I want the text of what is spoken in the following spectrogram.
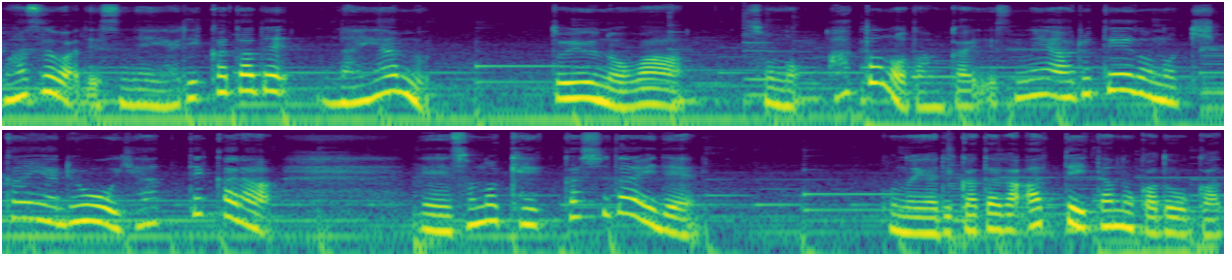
まずはですねやり方で悩むというのはその後の段階ですねある程度の期間や量をやってから、えー、その結果次第でこのやり方が合っていたのかどうかっ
